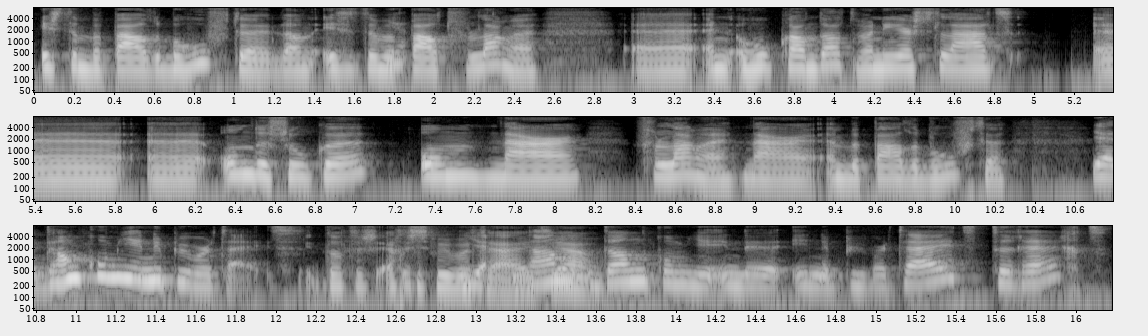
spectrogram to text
is het een bepaalde behoefte, dan is het een bepaald ja. verlangen. Uh, en hoe kan dat? Wanneer slaat uh, uh, onderzoeken om naar verlangen, naar een bepaalde behoefte? Ja, dan kom je in de puberteit. Dat is echt dus, de puberteit, ja dan, ja. dan, kom je in de, in de puberteit terecht.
